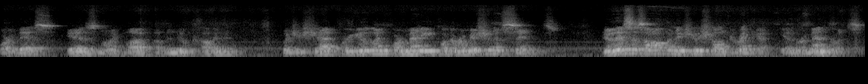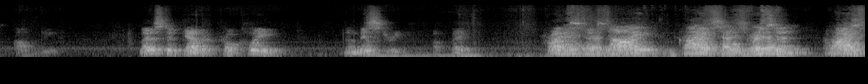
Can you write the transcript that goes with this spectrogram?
for this is my blood of the new covenant, which is shed for you and for many for the remission of sins. Do this as often as you shall drink it in remembrance of me. Let us together proclaim the mystery of faith. Christ has died. Christ has risen. Christ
